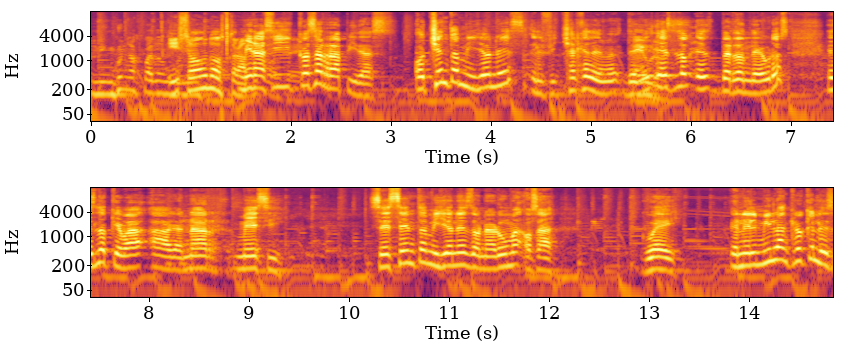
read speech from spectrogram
ninguno ha jugado un Y son unos trapos. Mira, sí, cosas rápidas. 80 millones el fichaje de, de- Euros. es lo es perdón, de euros es lo que va a ganar Messi. 60 millones Donnarumma, o sea, güey. En el Milan creo que les-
